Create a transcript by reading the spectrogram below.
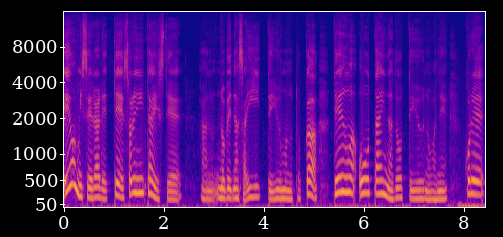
絵を見せられて、それに対してあの述べなさいっていうものとか、電話応対などっていうのはね、これ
